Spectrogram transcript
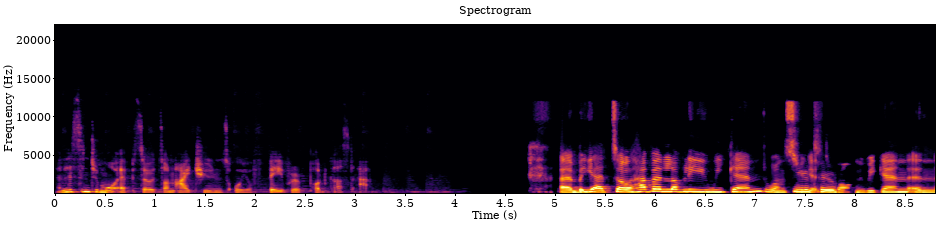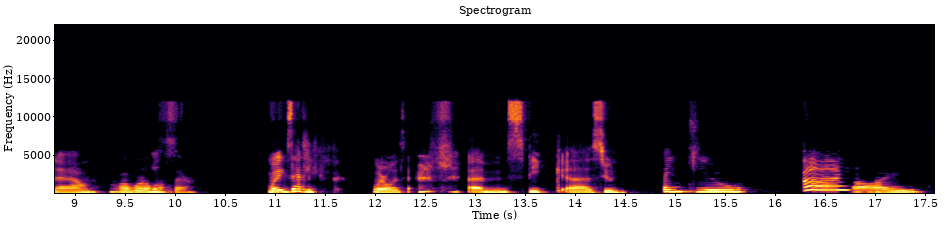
and listen to more episodes on iTunes or your favorite podcast app. Um, but yeah, so have a lovely weekend once you, you get too. to the weekend. And yeah, um, well, we're almost we'll, there. Well, exactly. we're almost there. Um, speak uh, soon. Thank you. Bye. Bye.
